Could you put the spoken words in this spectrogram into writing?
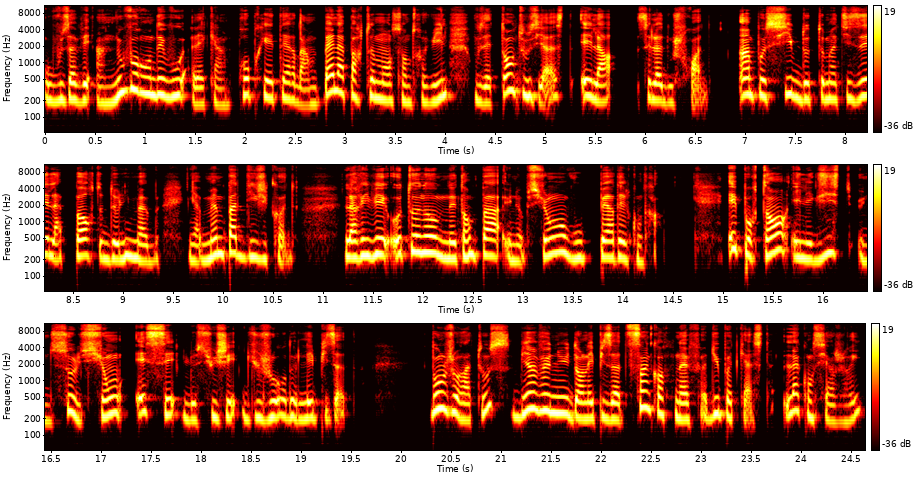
où vous avez un nouveau rendez-vous avec un propriétaire d'un bel appartement en centre-ville, vous êtes enthousiaste et là, c'est la douche froide. Impossible d'automatiser la porte de l'immeuble. Il n'y a même pas de digicode. L'arrivée autonome n'étant pas une option, vous perdez le contrat. Et pourtant, il existe une solution et c'est le sujet du jour de l'épisode. Bonjour à tous, bienvenue dans l'épisode 59 du podcast La Conciergerie.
